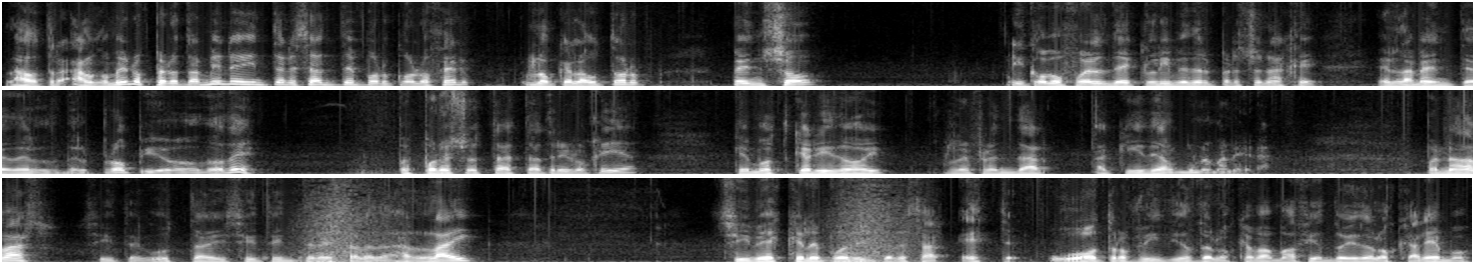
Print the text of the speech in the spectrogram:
las otras, algo menos, pero también es interesante por conocer lo que el autor pensó y cómo fue el declive del personaje en la mente del, del propio Dodé. Pues por eso está esta trilogía que hemos querido hoy refrendar aquí de alguna manera. Pues nada más, si te gusta y si te interesa, le das al like. Si ves que le puede interesar este u otros vídeos de los que vamos haciendo y de los que haremos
